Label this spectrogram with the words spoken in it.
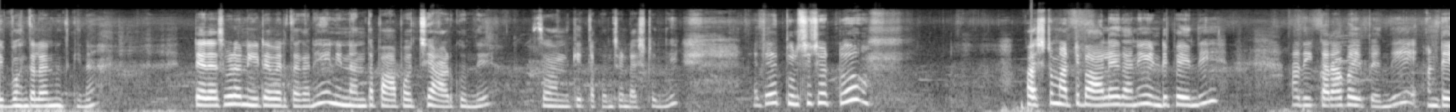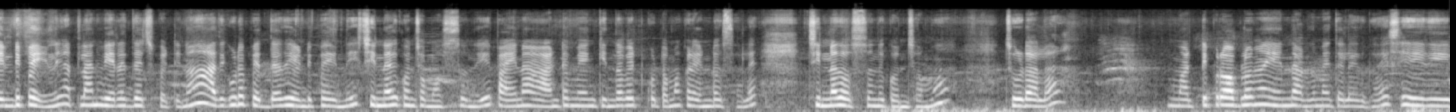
ఈ బొంతలని ఉతికిన. టెరెస్ కూడా నీట్గా పెడతా కానీ నిన్నంత పాప వచ్చి ఆడుకుంది. సో అందుకే ఇట్లా కొంచెం డస్ట్ ఉంది. అయితే తులసి చెట్టు ఫస్ట్ మట్టి బాగాలేదని ఎండిపోయింది. అది ఖరాబ్ అయిపోయింది. అంటే ఎండిపోయింది. అట్లా అని వేరేది తెచ్చిపెట్టిన. అది కూడా పెద్దది ఎండిపోయింది. చిన్నది కొంచెం వస్తుంది. పైన అంటే మేము కింద పెట్టుకుంటాము. అక్కడ ఎండ వస్తలే. చిన్నది వస్తుంది కొంచెము. చూడాలా? మట్టి ప్రాబ్లమ్ ఏందో అర్థమైతలేదు గాయస్ ఇది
